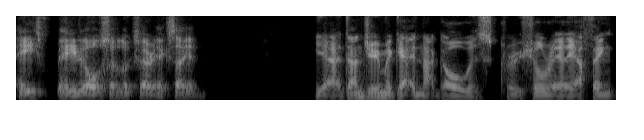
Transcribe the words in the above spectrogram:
he's he also looks very exciting. Yeah, Danjuma getting that goal was crucial. Really, I think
